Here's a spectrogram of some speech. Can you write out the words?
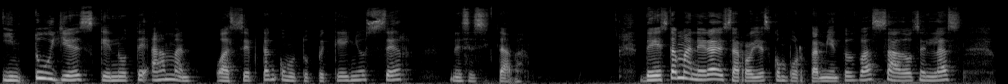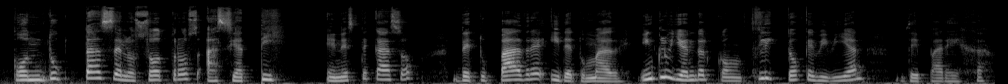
intuyes que no te aman o aceptan como tu pequeño ser necesitaba. De esta manera desarrollas comportamientos basados en las conductas de los otros hacia ti, en este caso, de tu padre y de tu madre, incluyendo el conflicto que vivían de pareja.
